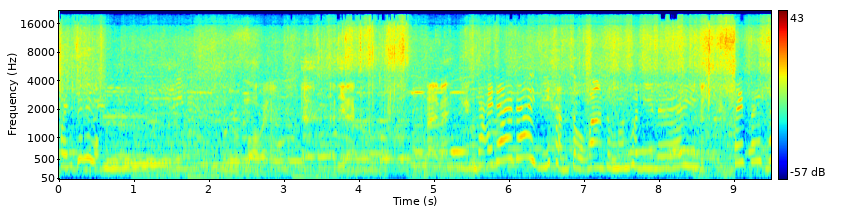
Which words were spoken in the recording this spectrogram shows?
ไปที่ดูพอไปหาหาที่นั่งได้ไหม ได้ได้ได้มีขันโตกว่างตรงนู้นพอดีเลย ไปไปไป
